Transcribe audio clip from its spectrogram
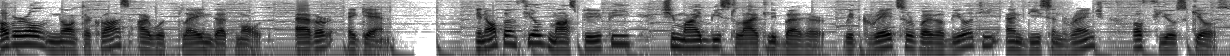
Overall not a class I would play in that mode, ever again. In open field mass PvP, she might be slightly better, with great survivability and decent range of few skills,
